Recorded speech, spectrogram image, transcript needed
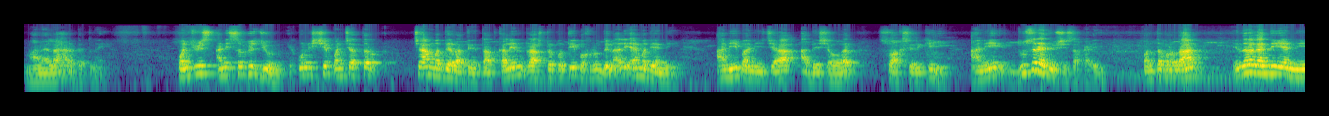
मानायला हरकत नाही. पंचवीस आणि सव्वीस जून एकोणीसशे पंच्याहत्तर च्या मध्यरात्री तत्कालीन राष्ट्रपती फखरुद्दीन अली अहमद यांनी आणीबाणीच्या आदेशावर स्वाक्षरी केली आणि दुसऱ्या दिवशी सकाळी पंतप्रधान इंदिरा गांधी यांनी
